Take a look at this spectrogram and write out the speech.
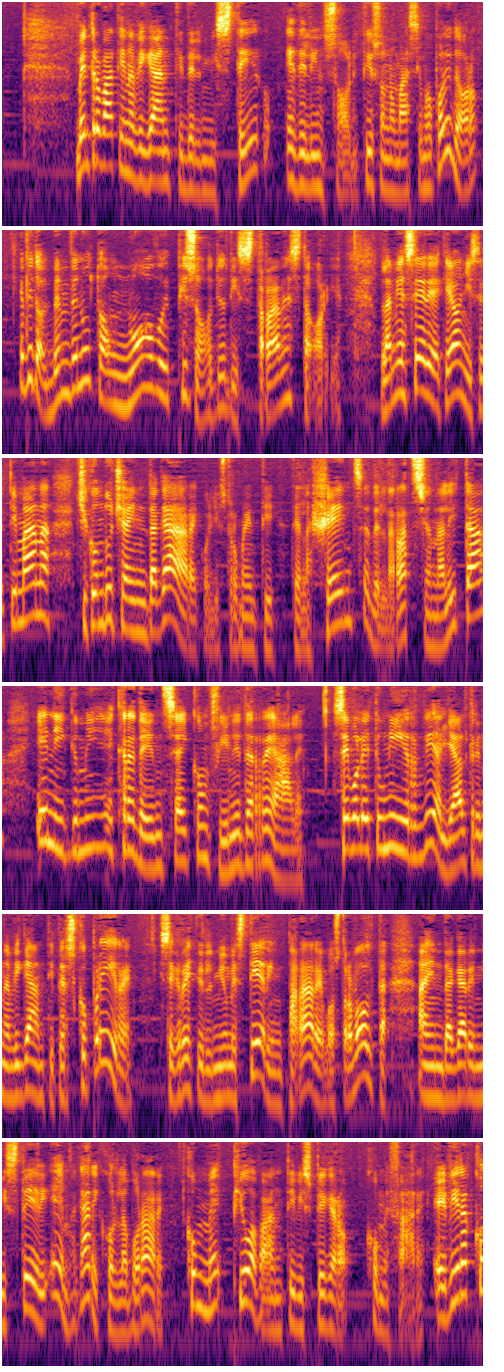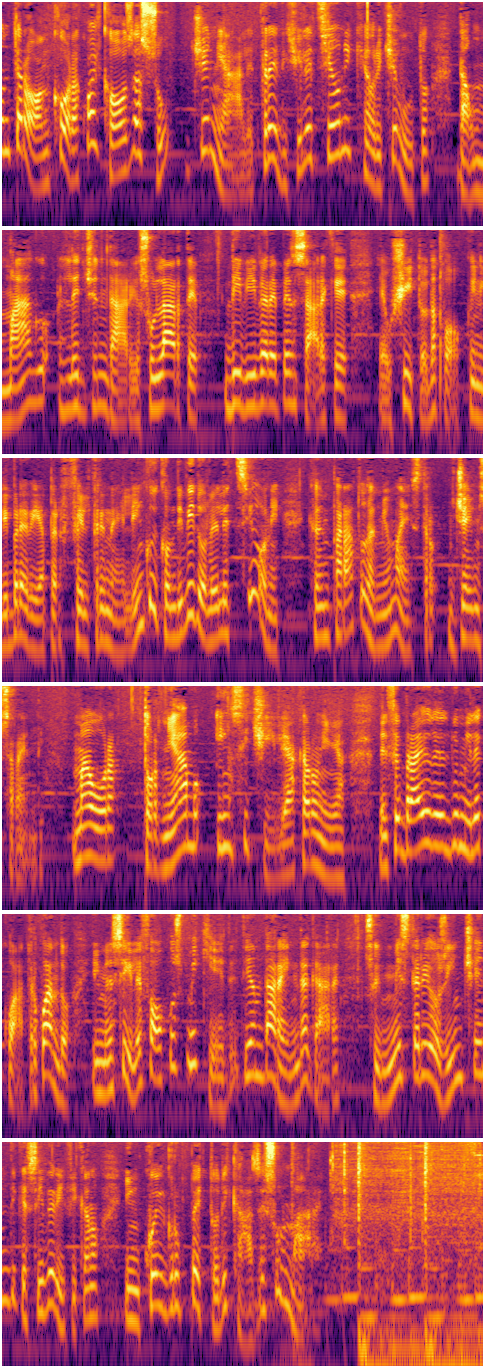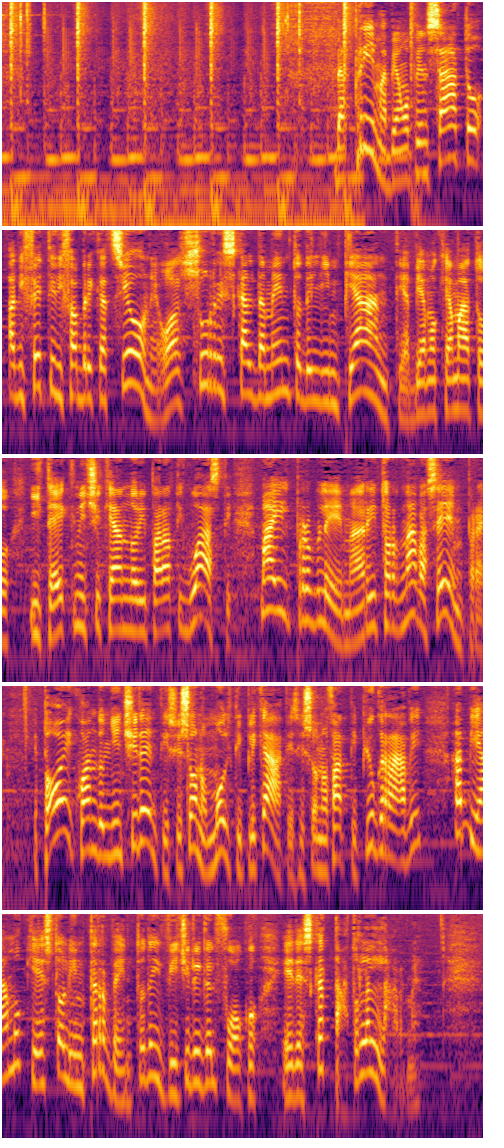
Bentrovati naviganti del mistero e dell'insolito, io sono Massimo Polidoro e vi do il benvenuto a un nuovo episodio di Strane Storie, la mia serie che ogni settimana ci conduce a indagare con gli strumenti della scienza e della razionalità enigmi e credenze ai confini del reale. Se volete unirvi agli altri naviganti per scoprire i segreti del mio mestiere, imparare a vostra volta a indagare misteri e magari collaborare con me, più avanti vi spiegherò come fare. E vi racconterò ancora qualcosa su Geniale, 13 lezioni che ho ricevuto da un mago leggendario sull'arte di vivere e pensare che è uscito da poco in libreria per Feltrinelli, in cui condivido le lezioni che ho imparato dal mio maestro James Randi. Ma ora torniamo in Sicilia, a Caronia, nel febbraio del 2004, quando il mensile Focus mi chiede di andare a indagare sui misteriosi incendi che si verificano in quel gruppetto di case sul mare. Dapprima abbiamo pensato a difetti di fabbricazione o al surriscaldamento degli impianti, abbiamo chiamato i tecnici che hanno riparato i guasti, ma il problema ritornava sempre. E poi, quando gli incidenti si sono moltiplicati e si sono fatti più gravi, abbiamo chiesto l'intervento dei vigili del fuoco ed è scattato l'allarme.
